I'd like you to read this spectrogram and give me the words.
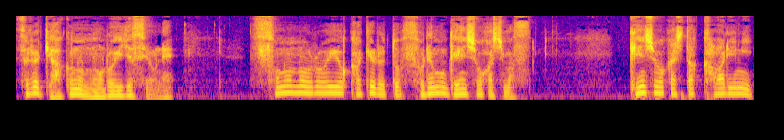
それは逆の呪いですよね。その呪いをかけるとそれも減少化します。減少化した代わりに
